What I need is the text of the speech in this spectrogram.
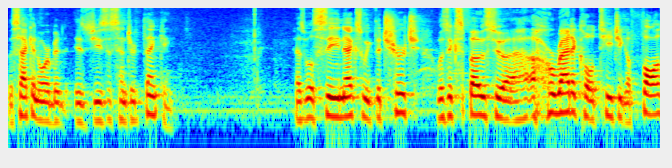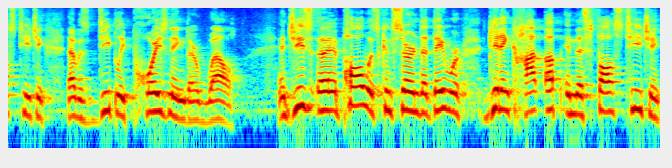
The second orbit is Jesus centered thinking. As we'll see next week, the church was exposed to a, heretical teaching, a false teaching that was deeply poisoning their well. And Jesus, uh, Paul was concerned that they were getting caught up in this false teaching.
